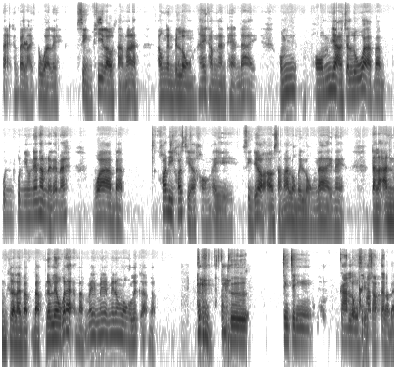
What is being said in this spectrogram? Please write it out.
แตะกันไปหลายตัวเลย สิ่งที่เราสามารถเอาเงินไปลงให้ทำงานแทนได้ ผมผผมอยากจะรู้ว่าแบบคุณคุณนิวแนะนำหน่อยได้ไหม ว่าแบบข้อดีข้อเสียของไอสิ่งที่เราเอาสามารถลงไปลงได้ในแต่ละอันคืออะไรแบบแบบเร็วๆก็ได้แบบไม่ไม่ไม่ต้องลงลึกอะแบบ คือจริง ๆ การลงสินทรัพย์แต่ละแบ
